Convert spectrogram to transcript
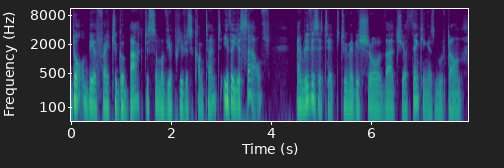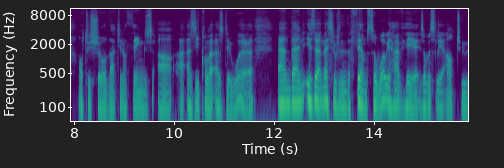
don't be afraid to go back to some of your previous content, either yourself and revisit it to maybe show that your thinking has moved on or to show that you know things are as equal as they were and then is there a message within the film so what we have here is obviously our two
